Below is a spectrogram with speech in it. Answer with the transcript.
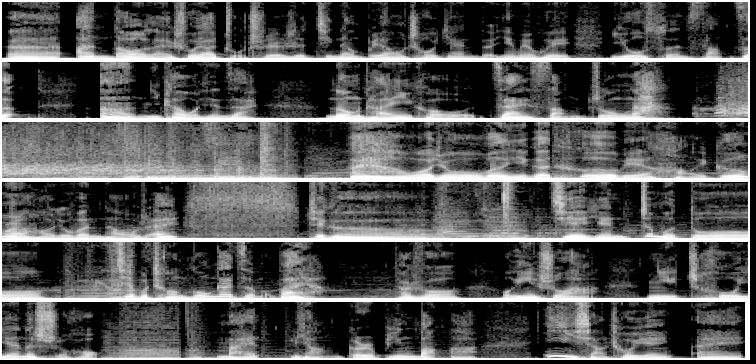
呃，按道理来说呀，主持人是尽量不要抽烟的，因为会有损嗓子。你看我现在浓痰一口在嗓中啊。哎呀，我就问一个特别好一哥们儿哈，我就问他，我说，哎，这个戒烟这么多，戒不成功该怎么办呀？他说，我跟你说啊，你抽烟的时候买两根冰棒啊，一想抽烟，哎，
